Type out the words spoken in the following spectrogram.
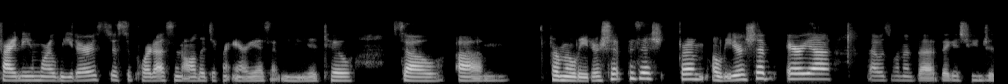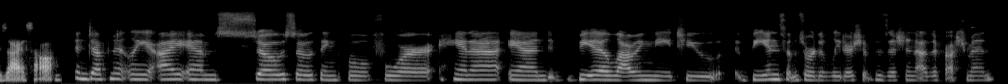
finding more leaders to support us in all the different areas that we needed to. So um, from a leadership position, from a leadership area, that was one of the biggest changes I saw. And definitely, I am so, so thankful for Hannah and be allowing me to be in some sort of leadership position as a freshman.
